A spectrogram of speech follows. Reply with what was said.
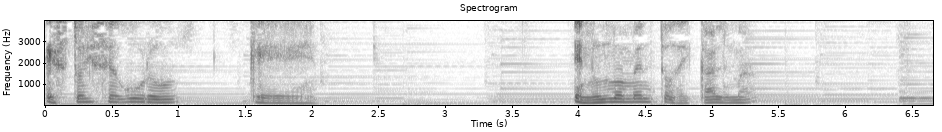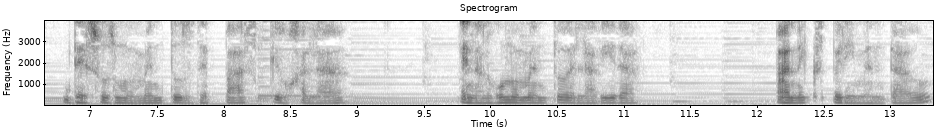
Estoy seguro que en un momento de calma, de esos momentos de paz que ojalá en algún momento de la vida han experimentado,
